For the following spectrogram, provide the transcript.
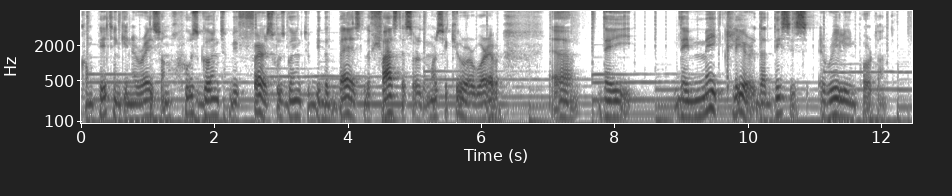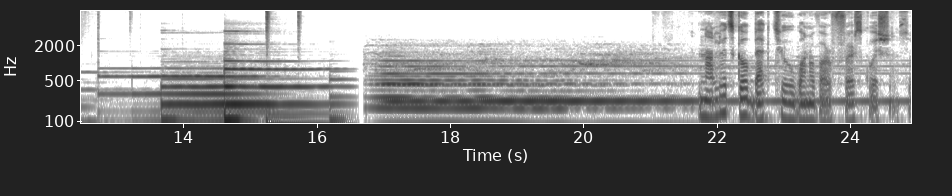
competing in a race on who's going to be first, who's going to be the best, the fastest, or the more secure, or whatever, uh, they they make clear that this is really important. Let's go back to one of our first questions. So,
